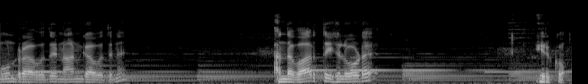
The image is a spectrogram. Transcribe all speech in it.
மூன்றாவது நான்காவதுன்னு அந்த வார்த்தைகளோட இருக்கும்.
